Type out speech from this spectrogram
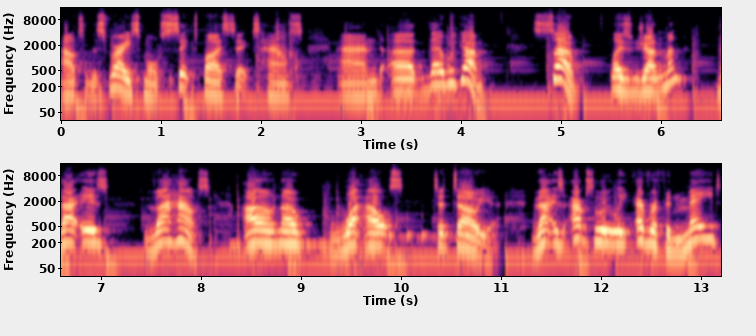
out of this very small 6x6 house. And uh, there we go. So, ladies and gentlemen, that is the house. I don't know what else to tell you. That is absolutely everything made.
